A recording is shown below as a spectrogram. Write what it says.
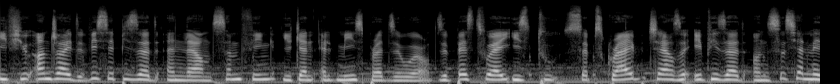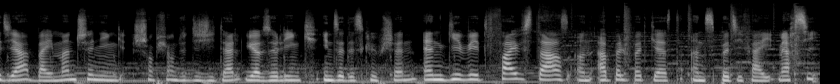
If you enjoyed this episode and learned something, you can help me spread the word. The best way is to subscribe, share the episode on social media by mentioning Champion du Digital. You have the link in the description and give it 5 stars on Apple Podcast and Spotify. Merci.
